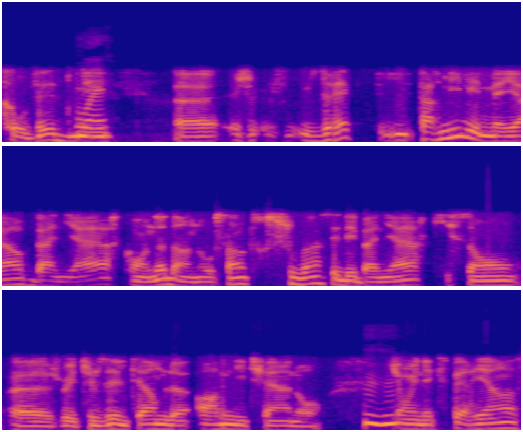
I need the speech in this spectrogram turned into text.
Covid, mais euh, je, je, dirais que parmi les meilleures bannières qu'on a dans nos centres, souvent c'est des bannières qui sont, euh, je vais utiliser le terme le omni-channel, mhm. qui ont une expérience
